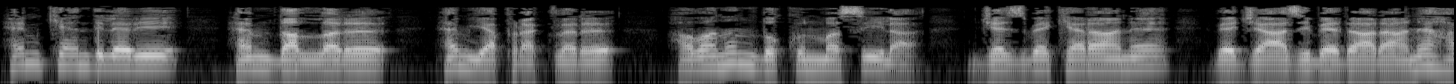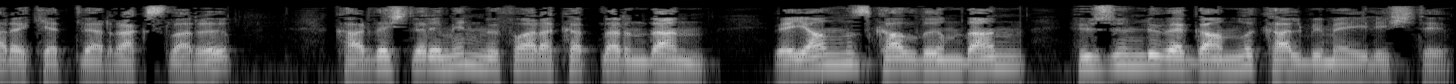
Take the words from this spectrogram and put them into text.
hem kendileri hem dalları hem yaprakları havanın dokunmasıyla cezbekerane ve cazibedarane hareketler raksları kardeşlerimin müfarakatlarından ve yalnız kaldığımdan hüzünlü ve gamlı kalbime ilişti.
